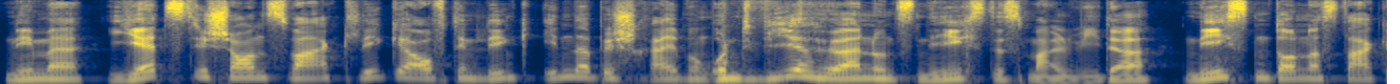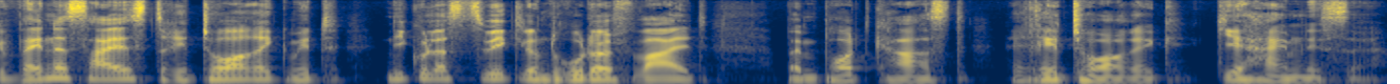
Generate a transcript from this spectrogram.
nehme jetzt die Chance wahr, klicke auf den Link in der Beschreibung und wir hören uns nächstes Mal wieder, nächsten Donnerstag, wenn es heißt Rhetorik mit Nikolas Zwickl und Rudolf Wald beim Podcast Rhetorik Geheimnisse.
